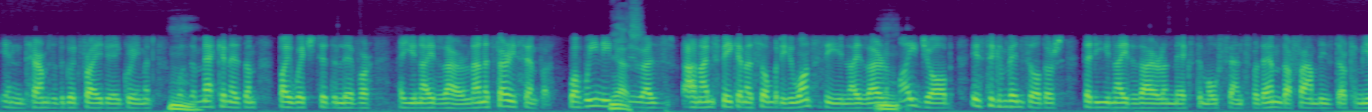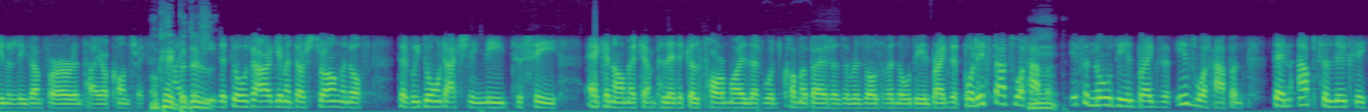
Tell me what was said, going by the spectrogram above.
in terms of the Good Friday Agreement was hmm. a mechanism by which to deliver a united Ireland, and it's very simple. What we need yes. to do, as and I'm speaking as somebody who wants to see united Ireland, hmm. my job is to convince others that a united Ireland makes the most sense for them, their families, their communities, and for our entire country. Okay, but I believe that those arguments are strong enough that we don't actually need to see economic and political turmoil that would come about as a result of a no deal Brexit. But if that's what happens, mm. if a no deal Brexit is what happens, then absolutely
